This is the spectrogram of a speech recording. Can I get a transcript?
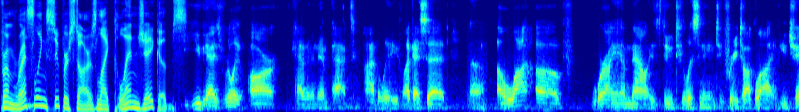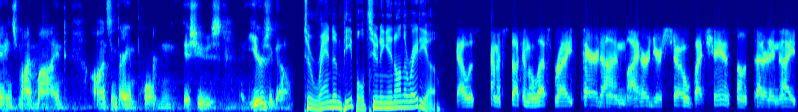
From wrestling superstars like Glenn Jacobs you guys really are having an impact, I believe. Like I said, uh, a lot of where I am now is due to listening to Free Talk Live. You changed my mind on some very important issues years ago. to random people tuning in on the radio. I was kind of stuck in the left right paradigm. I heard your show by chance on a Saturday night.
